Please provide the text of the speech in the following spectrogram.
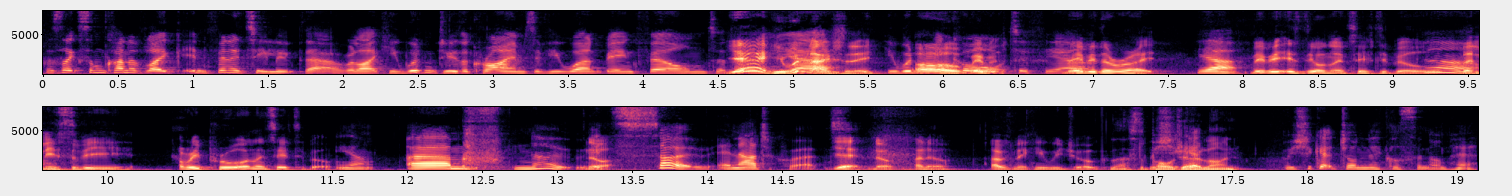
There's like some kind of like infinity loop there, where like he wouldn't do the crimes if he weren't being filmed. and Yeah, then, he wouldn't actually. He wouldn't oh, be maybe, caught if yeah. maybe they're right. Yeah. Maybe it is the online safety bill that needs to be. Are we pro online safety bill? Yeah. Um. No, No. it's so inadequate. Yeah, no, I know. I was making a wee joke. That's the We Paul should Joe get- line. We should get John Nicolson on here.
